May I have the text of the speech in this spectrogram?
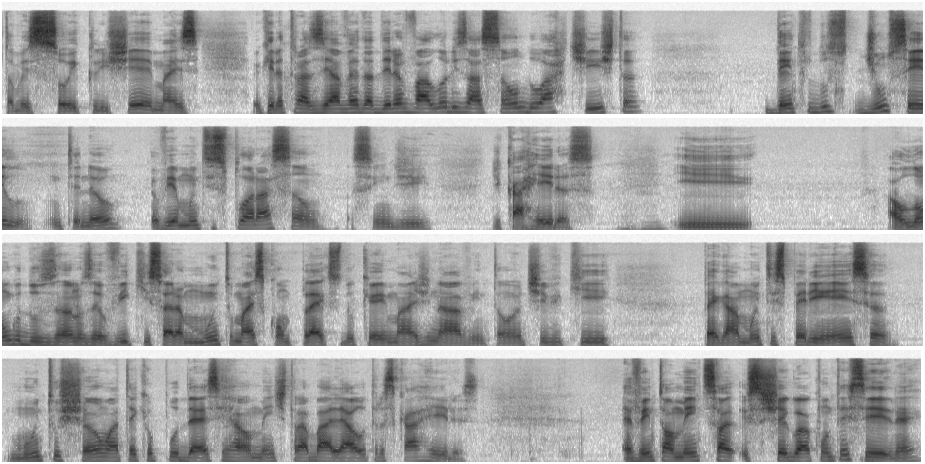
talvez soe clichê, mas eu queria trazer a verdadeira valorização do artista dentro dos- de um selo, entendeu? Eu via muita exploração, assim, de, de carreiras. E ao longo dos anos eu vi que isso era muito mais complexo do que eu imaginava. Então eu tive que pegar muita experiência, muito chão, até que eu pudesse realmente trabalhar outras carreiras. Eventualmente isso chegou a acontecer, né?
